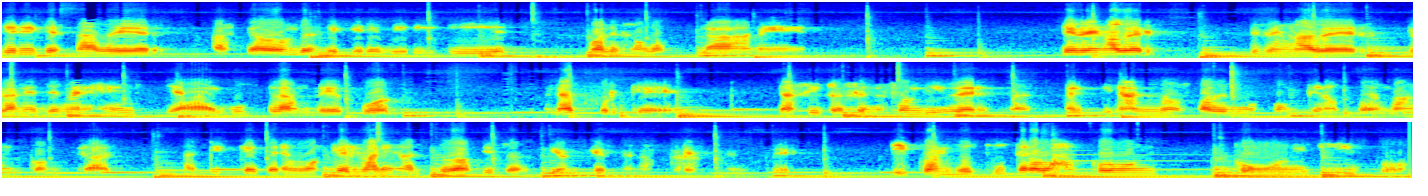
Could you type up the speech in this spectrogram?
tiene que saber hacia dónde se quiere dirigir, cuáles son los planes. Deben haber, deben haber planes de emergencia, algún plan B, por, ¿verdad? porque las situaciones son diversas. Al final no sabemos con qué nos podemos encontrar. Así que tenemos que manejar toda situación que se nos presente. Y cuando tú trabajas con, con un equipo,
